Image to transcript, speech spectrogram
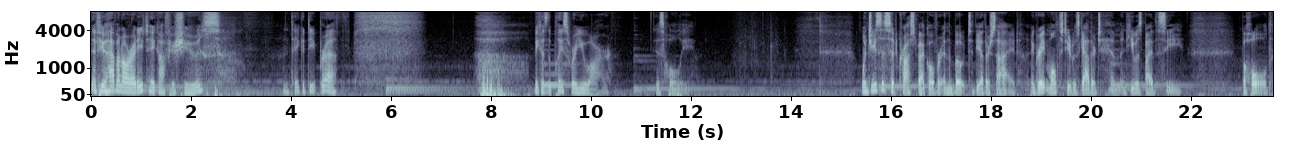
if you haven't already, take off your shoes and take a deep breath. Because the place where you are is holy. When Jesus had crossed back over in the boat to the other side, a great multitude was gathered to him, and he was by the sea. Behold,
